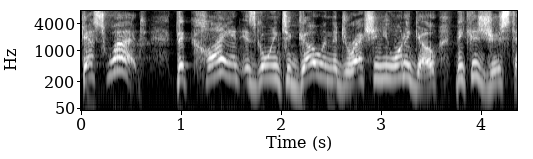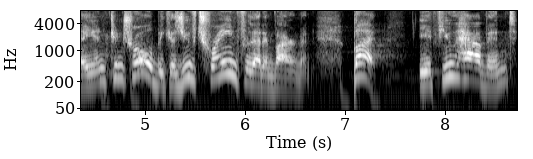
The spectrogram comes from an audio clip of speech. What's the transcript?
guess what? The client is going to go in the direction you want to go because you stay in control, because you've trained for that environment. But if you haven't,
